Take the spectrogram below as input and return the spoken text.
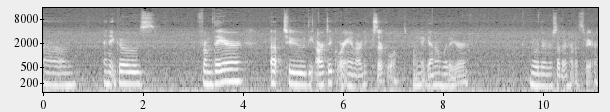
Um, and it goes from there up to the Arctic or Antarctic Circle, depending again on whether you're northern or southern hemisphere.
